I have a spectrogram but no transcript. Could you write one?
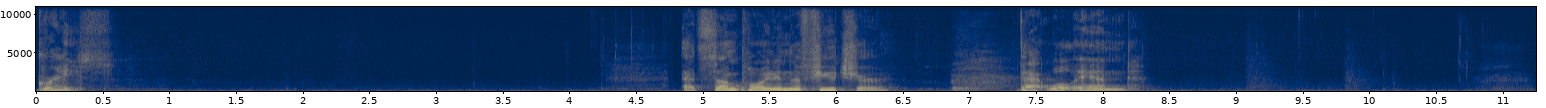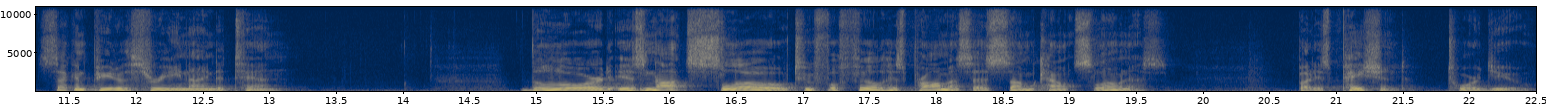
grace. At some point in the future, that will end. 2 Peter 3 9 to 10. The Lord is not slow to fulfill his promise, as some count slowness, but is patient toward you,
